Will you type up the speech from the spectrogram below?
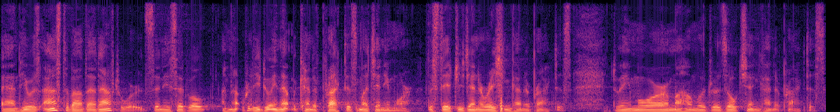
And he was asked about that afterwards, and he said, Well, I'm not really doing that kind of practice much anymore, the state regeneration kind of practice, doing more Mahamudra Dzogchen kind of practice.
